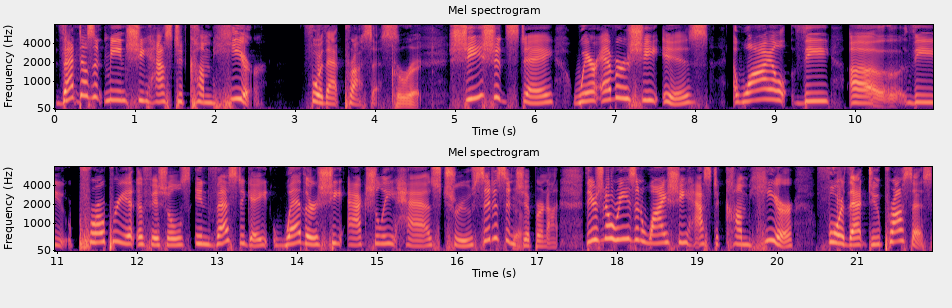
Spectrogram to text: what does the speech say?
that doesn't mean she has to come here for that process. Correct. She should stay wherever she is while the uh, the appropriate officials investigate whether she actually has true citizenship or not. There's no reason why she has to come here for that due process,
